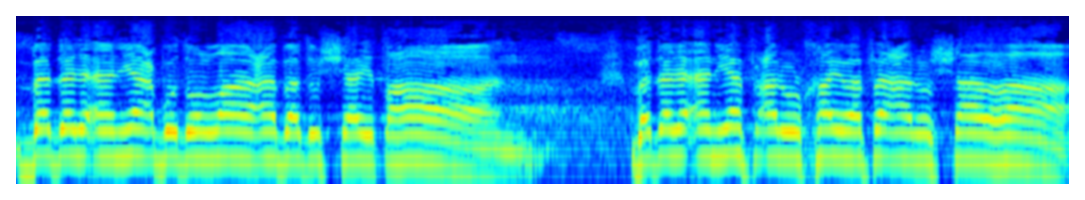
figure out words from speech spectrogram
بدل أن يعبدوا الله عبدوا الشيطان بدل أن يفعلوا الخير فعلوا الشر.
